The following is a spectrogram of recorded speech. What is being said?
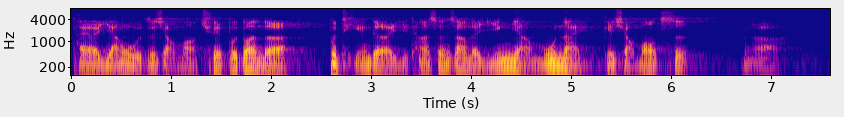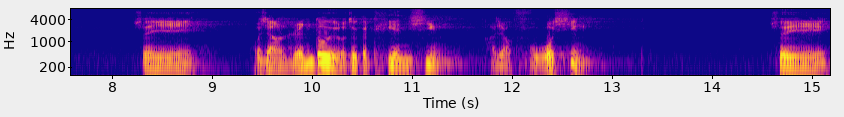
他要养五只小猫，却不断的、不停的以他身上的营养母奶给小猫吃，啊，所以我想人都有这个天性，它叫佛性，所以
